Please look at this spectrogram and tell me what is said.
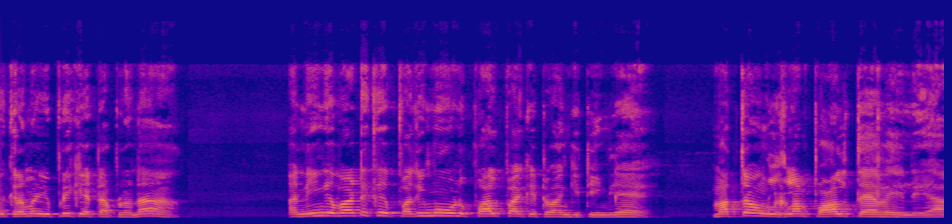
விக்ரமன் எப்படி கேட்டாப்லன்னா நீங்கள் பாட்டுக்கு பதிமூணு பால் பாக்கெட் வாங்கிட்டீங்களே மற்றவங்களுக்கெல்லாம் பால் தேவையில்லையா?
